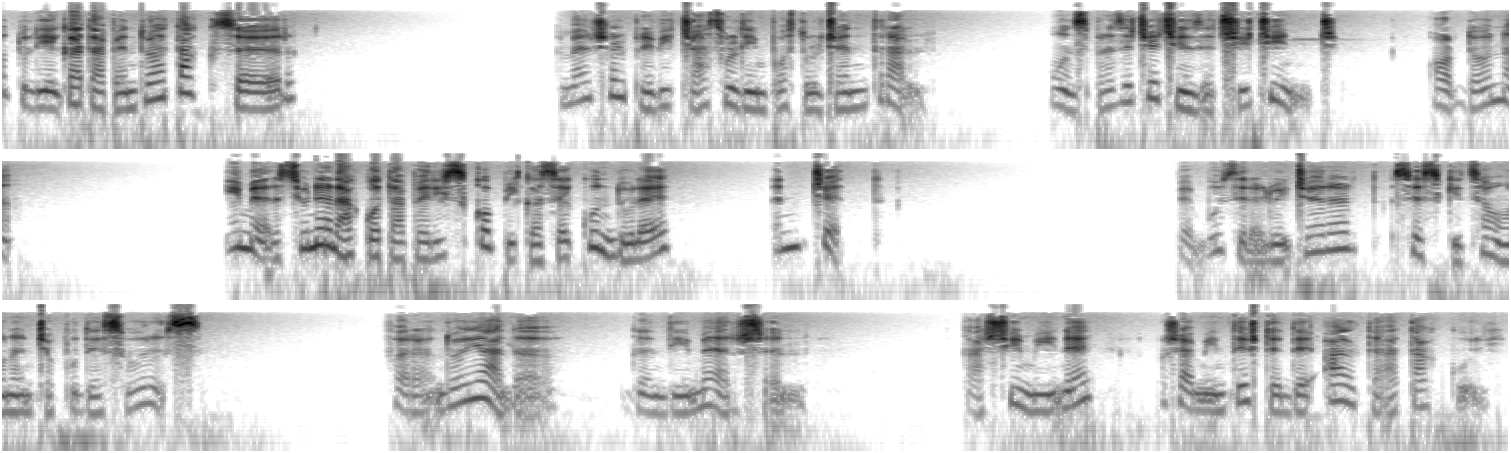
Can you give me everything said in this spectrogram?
Totul e gata pentru atac, sir." Mergel privi ceasul din postul central. 11.55. Ordonă. Imersiune la cota periscopică, secundule. Încet. Pe buzele lui Gerard se schița un început de surâs. Fără îndoială, gândi Merșel. Ca și mine, își amintește de alte atacuri.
